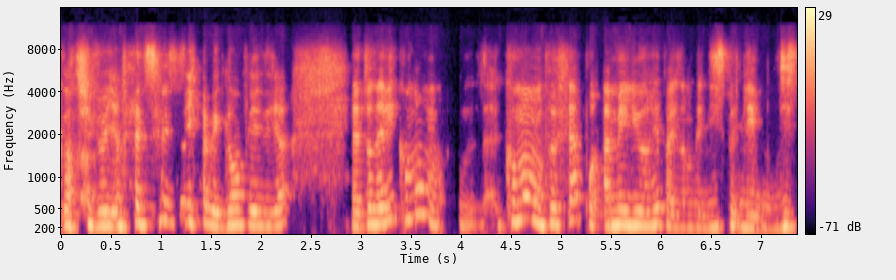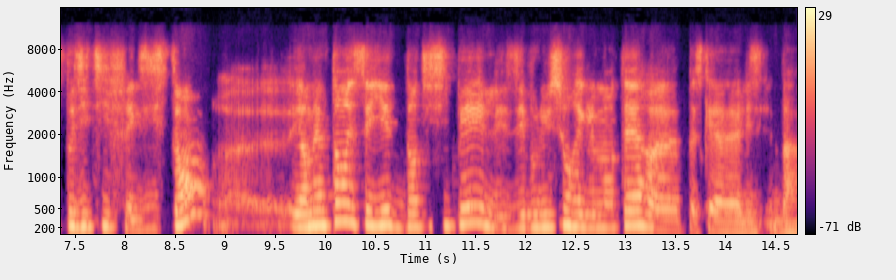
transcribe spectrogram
Quand tu veux, il n'y a pas de souci, avec grand plaisir. À ton avis, comment, comment on peut faire pour améliorer, par exemple, les, dispositifs existants euh, et en même temps essayer d'anticiper les évolutions réglementaires euh, parce que, bah,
